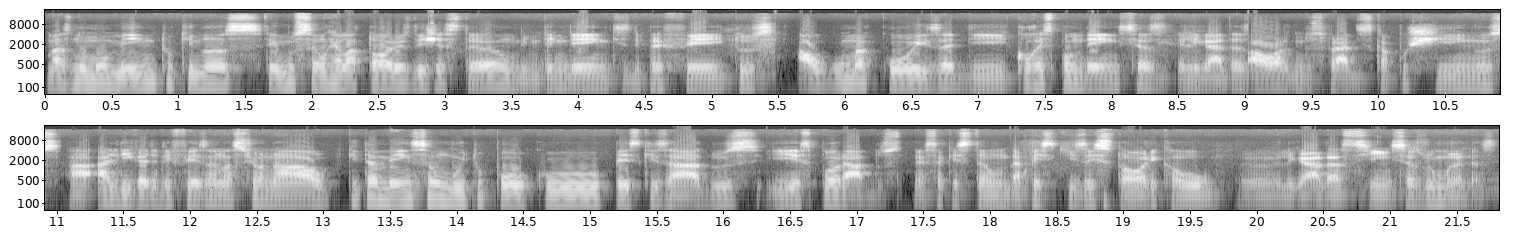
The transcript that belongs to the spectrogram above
mas no momento que nós temos são relatórios de gestão de intendentes, de prefeitos, alguma coisa de correspondências ligadas à Ordem dos Frades Capuchinhos, à, à Liga de Defesa Nacional, que também são muito pouco pesquisados e explorados nessa questão da pesquisa histórica ou uh, ligada às ciências humanas.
